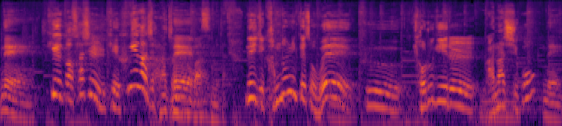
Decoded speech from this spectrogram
네, 기가 사실 이렇게 흥행하지 않았잖아요. 네 맞습니다. 근데 이제 감독님께서 왜 그 겨루기를 안 하시고 네.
